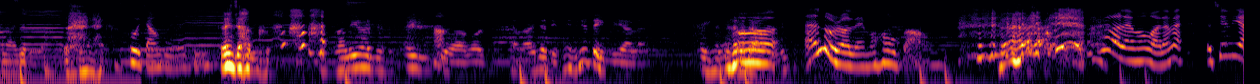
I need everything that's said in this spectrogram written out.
ကျွန်တော်ခံစားချက်တွေပါကိုအကြောင်းကိုလည်းဒီအဲကြောင့်ကိုဘာလို့အဲ့ဒီအဲ့ဒီဆိုတာပေါ့ခံစားချက်တွေနှစ်သိမ့်ပေးရလားအဲ့ဒါဟိုအဲ့လိုတော့လည်းမဟုတ်ပါဘူးအဲ့လိုလည်းမဟုတ်ပါဒါပေမဲ့တချင်းလေးက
